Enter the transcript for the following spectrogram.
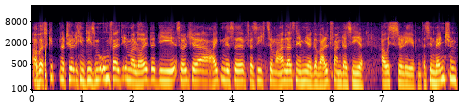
Aber es gibt natürlich in diesem Umfeld immer Leute, die solche Ereignisse für sich zum Anlass nehmen, ihre Gewaltfantasie auszuleben. Das sind Menschen,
